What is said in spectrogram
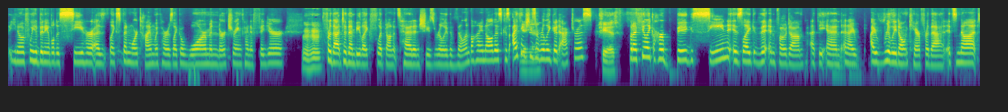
you know, if we had been able to see her as like spend more time with her as like a warm and nurturing kind of figure Mm-hmm. for that to then be like flipped on its head and she's really the villain behind all this. Cause I think she's a really good actress She is. but I feel like her big scene is like the info dump at the end, and I I really don't care for that. It's not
